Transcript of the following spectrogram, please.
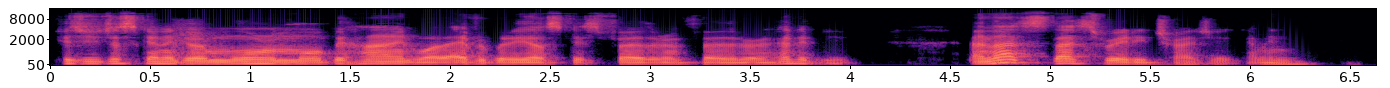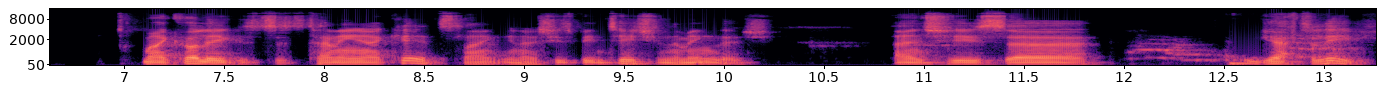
because you're just going to go more and more behind while everybody else gets further and further ahead of you. And that's that's really tragic. I mean, my colleague is just telling our kids, like, you know, she's been teaching them English and she's uh, you have to leave.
